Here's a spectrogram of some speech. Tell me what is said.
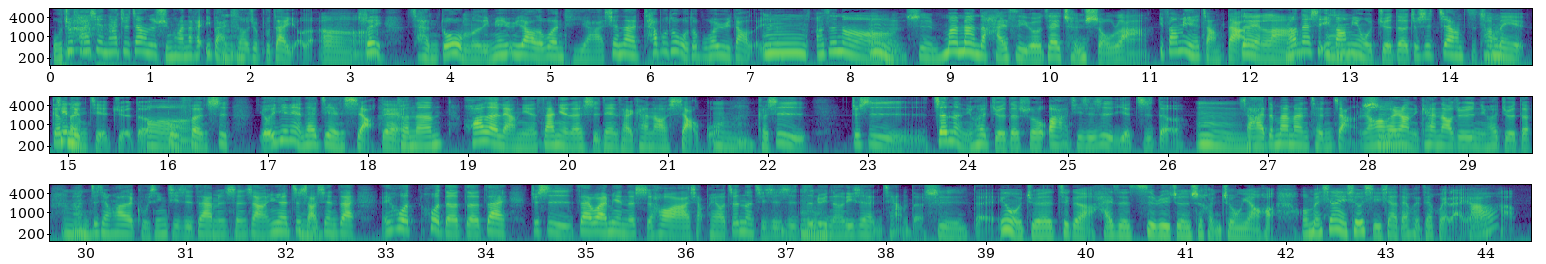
我就发现他就这样子循环，大概一百次后就不再有了。嗯，所以很多我们里面遇到的问题啊，现在差不多我都不会遇到了耶。嗯啊，真的，嗯，是慢慢的孩子有在成熟啦，一方面也长大了，对啦。然后但是一方面我觉得就是这样子，他们也根本解决的部分是有一点点在见效，对，可能花了两年三年的时间你才看到效果，嗯，可是。就是真的，你会觉得说哇，其实是也值得。嗯，小孩的慢慢成长，然后会让你看到，就是你会觉得啊，你之前花的苦心，其实在他们身上，因为至少现在，哎，获获得的在就是在外面的时候啊，小朋友真的其实是自律能力是很强的。是对，因为我觉得这个孩子的自律真的是很重要哈。我们现在也休息一下，待会再回来。好好。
